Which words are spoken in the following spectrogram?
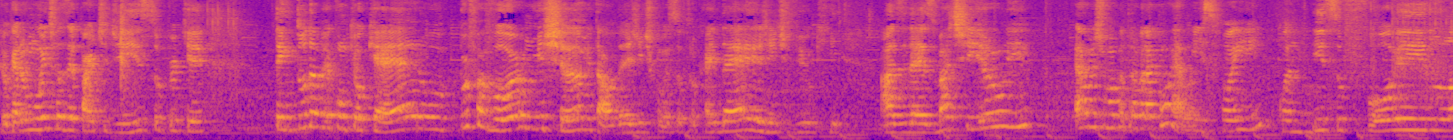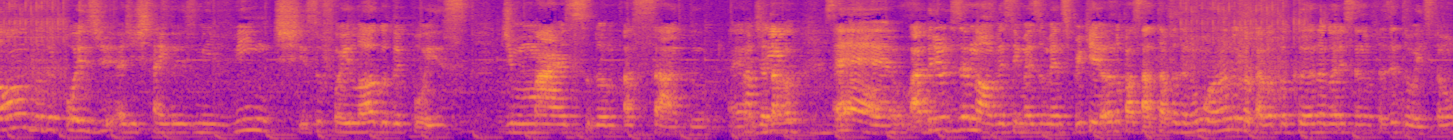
Eu quero muito fazer parte disso, porque tem tudo a ver com o que eu quero. Por favor, me chame e tal. Daí a gente começou a trocar ideia, a gente viu que as ideias batiam e ela me chamou para trabalhar com ela. Isso foi quando? Isso foi logo depois de. A gente está em 2020, isso foi logo depois de março do ano passado. É, abril, já tava, 19. É, abril 19, assim, mais ou menos, porque ano passado tava fazendo um ano que eu tava tocando, agora esse ano eu vou fazer dois. Então,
